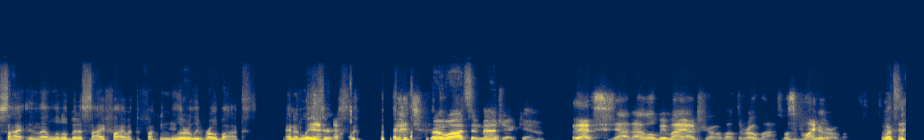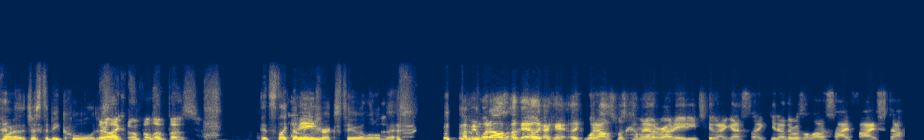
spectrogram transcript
sci and a little bit of sci-fi with the fucking literally robots and lasers. Robots and magic. Yeah. That's yeah, that will be my outro about the robots. What's the point of the robots? What's the point of it? Just to be cool. They're like to- Oompa Loompas. it's like I the mean- Matrix too, a little bit. I mean, what else? Okay, like I can't like what else was coming out around 82? I guess like you know, there was a lot of sci-fi stuff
